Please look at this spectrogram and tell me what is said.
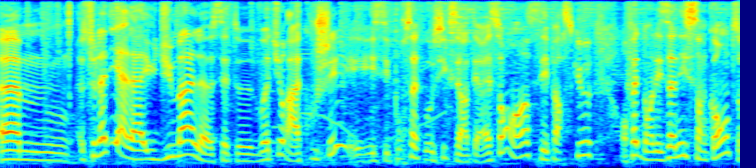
Euh, cela dit, elle a eu du mal cette voiture à accoucher et c'est pour ça aussi que c'est intéressant. hein. c'est parce que en fait dans les années 50,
